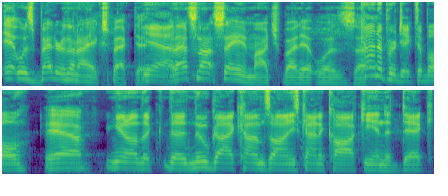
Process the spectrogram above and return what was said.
It was better than I expected. Yeah. that's not saying much, but it was uh, kind of predictable. Yeah. You know, the the new guy comes on, he's kind of cocky and a dick,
